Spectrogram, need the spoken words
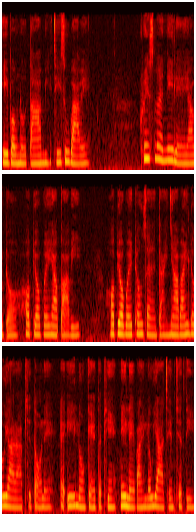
အေးဘုံတို့သားမိကြီးစုပါပဲခရစ်စမတ်နေ့လည်ရောက်တော့ဟောပြောပွဲရောက်ပါပြီဟောပြောပွဲထုံးစံအတိုင်းညပိုင်းလှုပ်ရတာဖြစ်တော့လေအေးလွန်ကဲသဖြင့်နေ့လယ်ပိုင်းလှုပ်ရခြင်းဖြစ်သည်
